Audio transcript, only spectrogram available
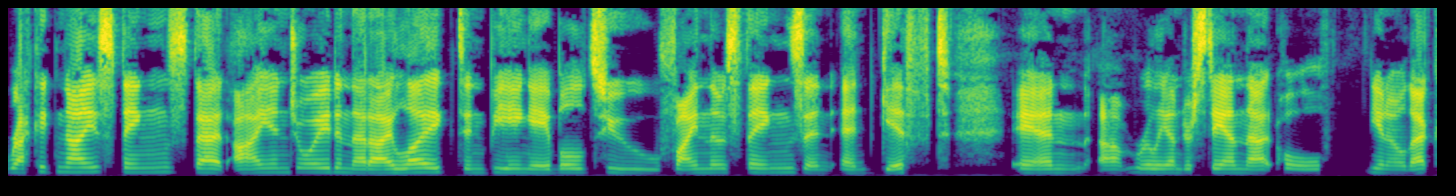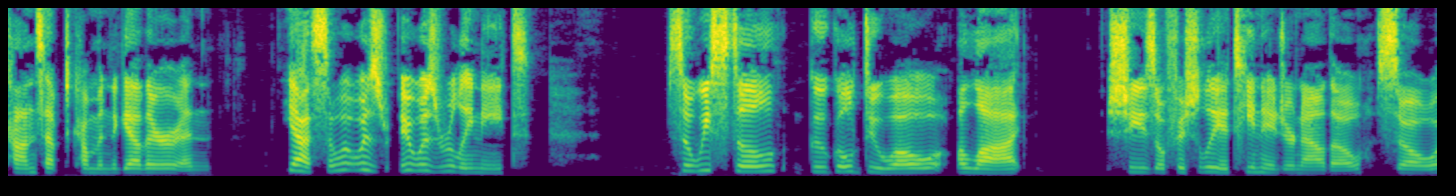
recognize things that I enjoyed and that I liked, and being able to find those things and and gift and um, really understand that whole you know that concept coming together and yeah so it was it was really neat. So we still google duo a lot. She's officially a teenager now though so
